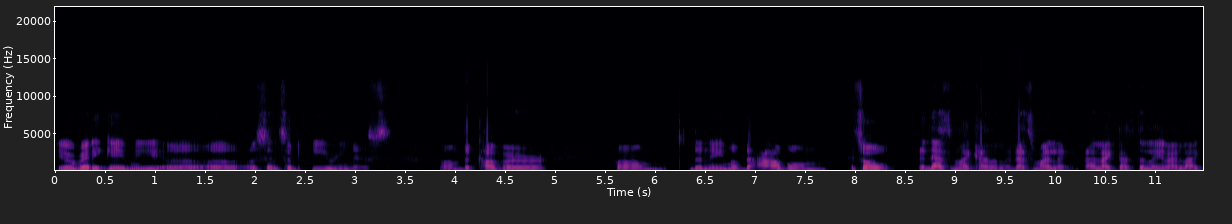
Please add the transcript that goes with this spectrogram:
it already gave me a, a, a sense of eeriness. Um, the cover um, the name of the album. So and that's my kind of lane. That's my lane. I like that's the lane I like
